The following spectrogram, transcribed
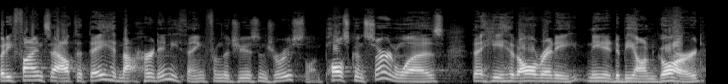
but he finds out that they had not heard anything from the Jews in Jerusalem. Paul's concern was that he had already needed to be on guard,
